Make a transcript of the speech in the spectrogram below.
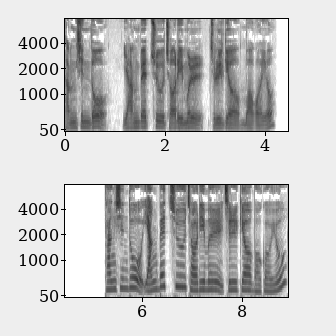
당신도 양배추 절임을 즐겨 먹어요? 당신도 양배추 절임을 즐겨 먹어요?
